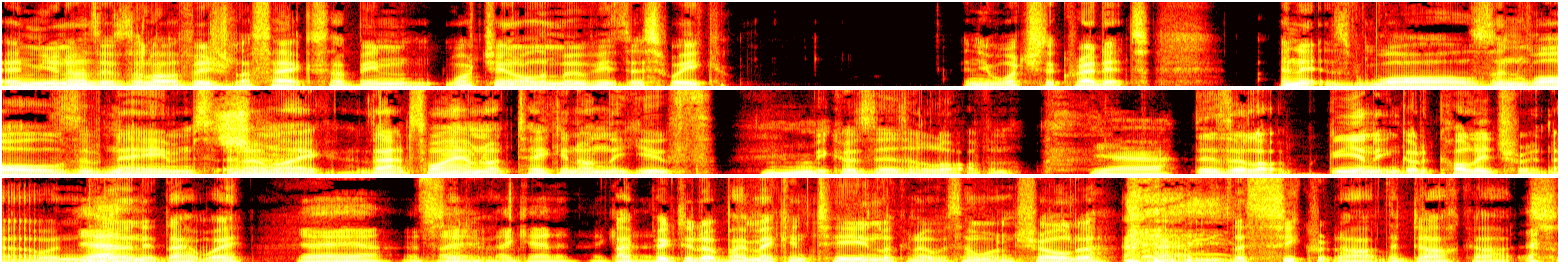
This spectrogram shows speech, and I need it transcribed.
and you know, there's a lot of visual effects. I've been watching all the movies this week, and you watch the credits, and it's walls and walls of names, and I'm like, that's why I'm not taking on the youth Mhm. because there's a lot of them. Yeah. There's a lot. You know, you can go to college for it now and Yeah. learn it that way. Yeah, yeah, yeah. So- I, I get it. I get I it. picked it up by making tea and looking over someone's shoulder. The secret art, the dark arts.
